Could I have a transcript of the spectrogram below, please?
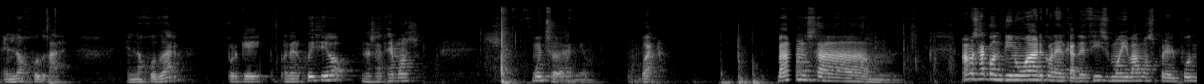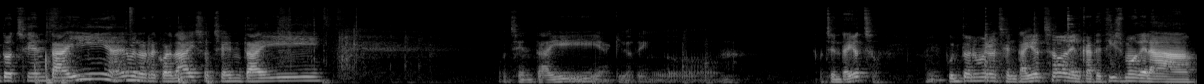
en no juzgar, en no juzgar, porque con el juicio nos hacemos mucho daño. Bueno, vamos a, vamos a continuar con el catecismo y vamos por el punto 80 y, a ver, ¿me lo recordáis? 80 y... 80 y... aquí lo tengo... 88. ¿eh? Punto número 88 del catecismo de la,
